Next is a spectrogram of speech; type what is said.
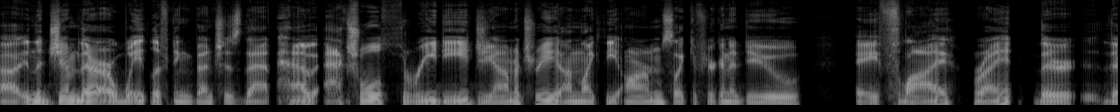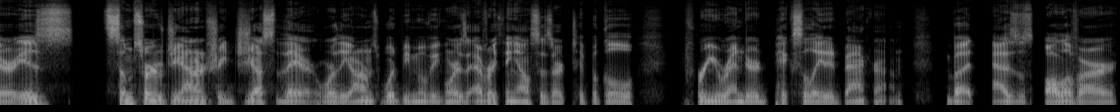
uh, in the gym, there are weightlifting benches that have actual 3D geometry on like the arms. Like if you're going to do a fly, right? There, there is some sort of geometry just there where the arms would be moving, whereas everything else is our typical pre-rendered pixelated background but as all of our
